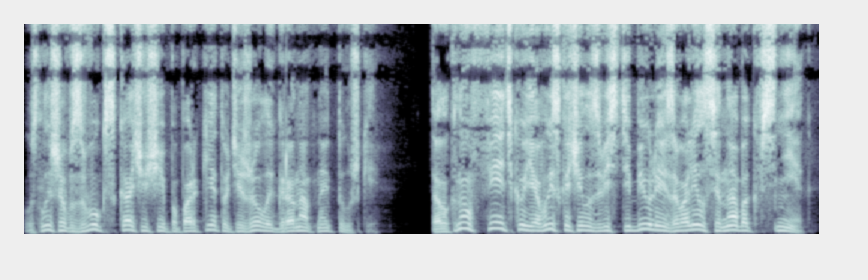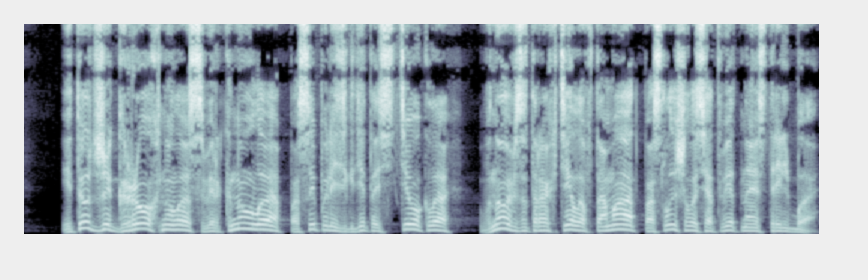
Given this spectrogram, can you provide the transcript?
услышав звук скачущей по паркету тяжелой гранатной тушки. Толкнув Федьку, я выскочил из вестибюля и завалился на бок в снег. И тут же грохнуло, сверкнуло, посыпались где-то стекла, вновь затарахтел автомат, послышалась ответная стрельба.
